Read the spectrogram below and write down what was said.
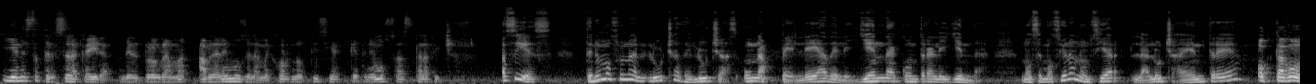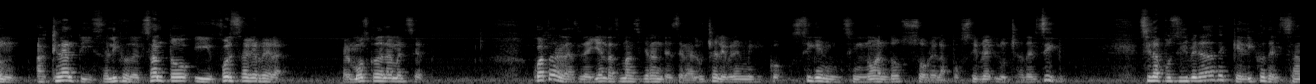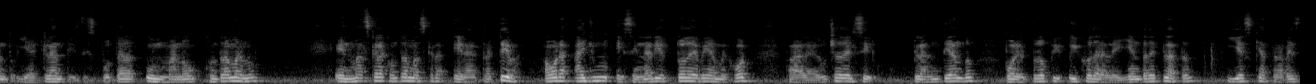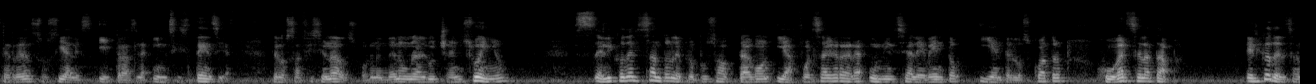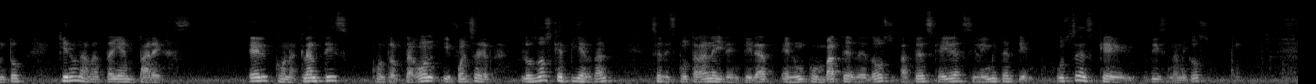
Y en esta tercera caída del programa hablaremos de la mejor noticia que tenemos hasta la fecha. Así es, tenemos una lucha de luchas, una pelea de leyenda contra leyenda. Nos emociona anunciar la lucha entre... Octagón, Atlantis, el Hijo del Santo y Fuerza Guerrera, el Mosco de la Merced. Cuatro de las leyendas más grandes de la lucha libre en México siguen insinuando sobre la posible lucha del siglo. Si la posibilidad de que el Hijo del Santo y Atlantis disputaran un mano contra mano, en máscara contra máscara era atractiva. Ahora hay un escenario todavía mejor para la lucha del siglo, planteando por el propio hijo de la leyenda de plata, y es que a través de redes sociales y tras la insistencia de los aficionados por vender una lucha en sueño, el hijo del santo le propuso a Octagón y a Fuerza Guerrera unirse al evento y entre los cuatro jugarse la tapa. El hijo del santo quiere una batalla en parejas, él con Atlantis contra Octagón y Fuerza Guerrera. Los dos que pierdan se disputarán la identidad en un combate de dos a tres caídas sin límite de tiempo. ¿Ustedes qué dicen amigos?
